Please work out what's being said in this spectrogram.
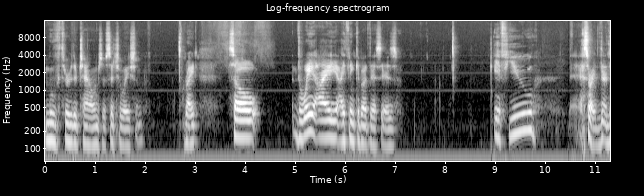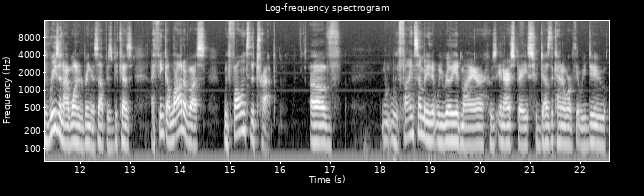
move through their challenge or situation. Right? So the way I, I think about this is if you sorry, the, the reason I wanted to bring this up is because I think a lot of us we fall into the trap of we find somebody that we really admire who's in our space who does the kind of work that we do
